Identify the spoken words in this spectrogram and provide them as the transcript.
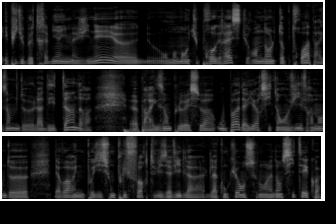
Et puis, tu peux très bien imaginer, au moment où tu progresses, tu rentres dans le top 3, par exemple, de là d'éteindre, par exemple, le SEA, ou pas d'ailleurs, si tu as envie vraiment d'avoir une position plus forte vis-à-vis de, la, de la concurrence selon la densité. Quoi.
